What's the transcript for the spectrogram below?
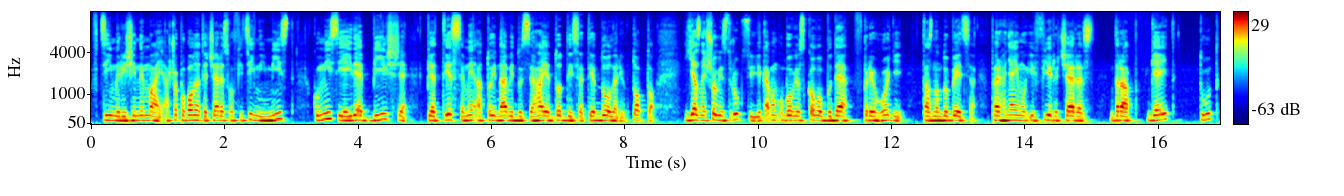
в цій мережі немає. А щоб поповнити через офіційний міст, комісія йде більше 5-7, а то й навіть досягає до 10 доларів. Тобто я знайшов інструкцію, яка вам обов'язково буде в пригоді та знадобиться. Переганяємо ефір через DrapGate тут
